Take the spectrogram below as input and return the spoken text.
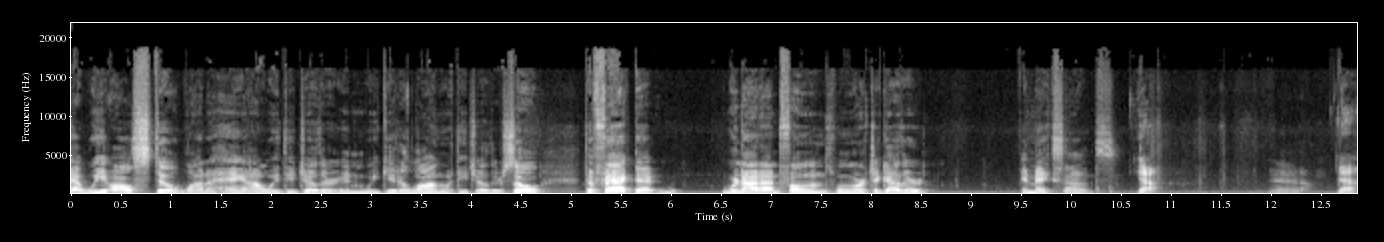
that we all still want to hang out with each other and we get along with each other. So the fact that we're not on phones when we're together, it makes sense. Yeah, Yeah. yeah.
